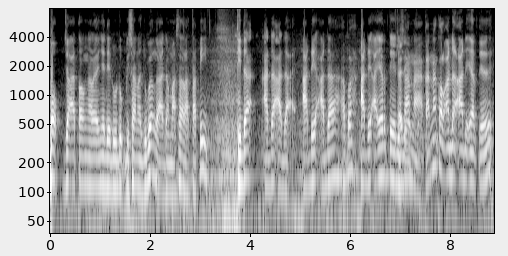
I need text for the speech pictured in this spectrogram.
Pokja atau lainnya dia duduk di sana juga nggak ada masalah tapi tidak ada ada ada ada apa ADART di ADART. sana karena kalau ada ADART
